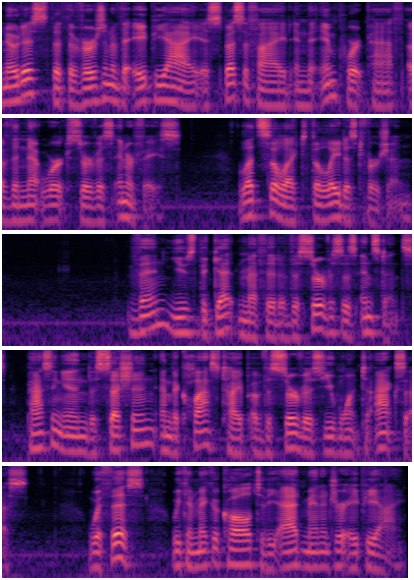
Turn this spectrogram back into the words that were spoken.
Notice that the version of the API is specified in the import path of the network service interface. Let's select the latest version. Then use the get method of the services instance, passing in the session and the class type of the service you want to access. With this, we can make a call to the Ad Manager API.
